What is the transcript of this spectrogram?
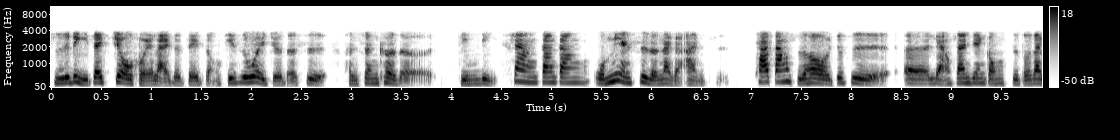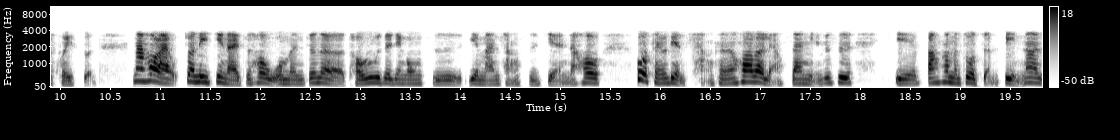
死里再救回来的这种，其实我也觉得是很深刻的。经历。像刚刚我面试的那个案子，他当时候就是呃两三间公司都在亏损，那后来顺利进来之后，我们真的投入这间公司也蛮长时间，然后过程有点长，可能花了两三年，就是也帮他们做整并，那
